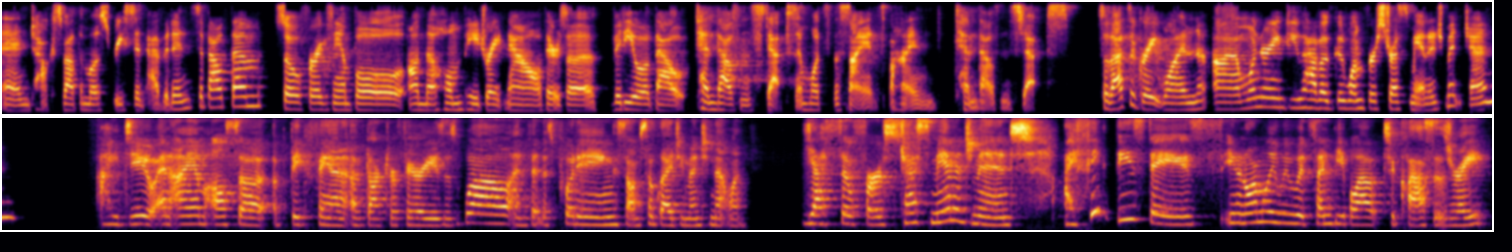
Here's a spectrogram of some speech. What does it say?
and talks about the most recent evidence about them. So, for example, on the homepage right now, there's a video about 10,000 steps and what's the science behind 10,000 steps. So, that's a great one. I'm wondering, do you have a good one for stress management, Jen? I do. And I am also a big fan of Dr. Faries as well and Fitness Pudding. So I'm so glad you mentioned that one. Yes. So for stress management, I think these days, you know, normally we would send people out to classes, right?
